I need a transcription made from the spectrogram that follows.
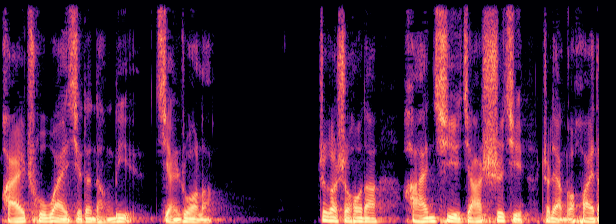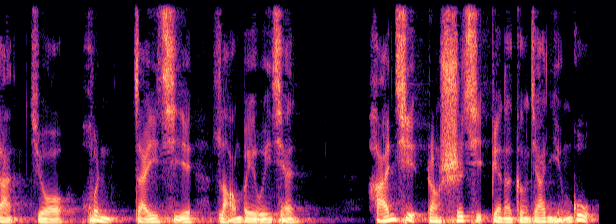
排出外邪的能力减弱了。这个时候呢，寒气加湿气这两个坏蛋就混在一起，狼狈为奸。寒气让湿气变得更加凝固，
